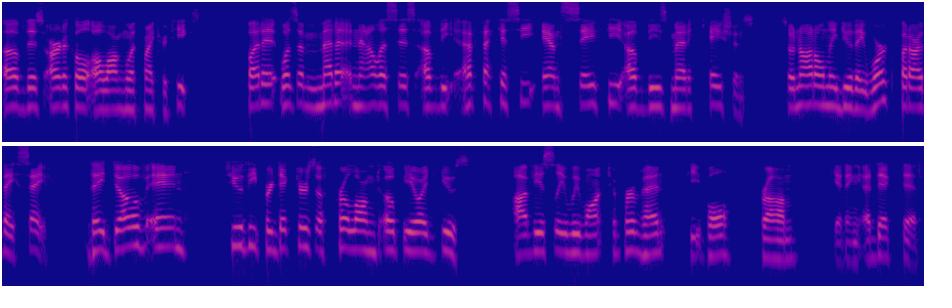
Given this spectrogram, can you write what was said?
of this article along with my critiques. But it was a meta analysis of the efficacy and safety of these medications. So not only do they work, but are they safe? They dove in to the predictors of prolonged opioid use. Obviously, we want to prevent people from getting addicted.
